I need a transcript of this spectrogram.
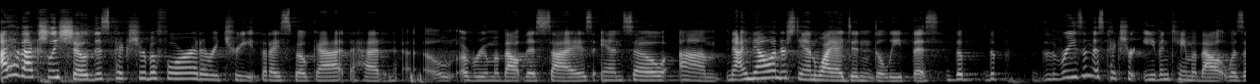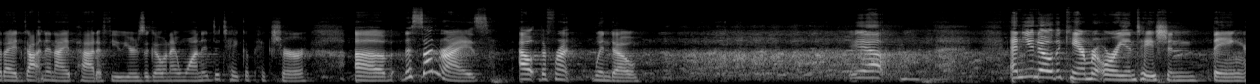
I have actually showed this picture before at a retreat that I spoke at that had a, a room about this size. And so um, now I now understand why I didn't delete this. The, the, the reason this picture even came about was that I had gotten an iPad a few years ago and I wanted to take a picture of the sunrise out the front window. yep. And you know the camera orientation thing.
